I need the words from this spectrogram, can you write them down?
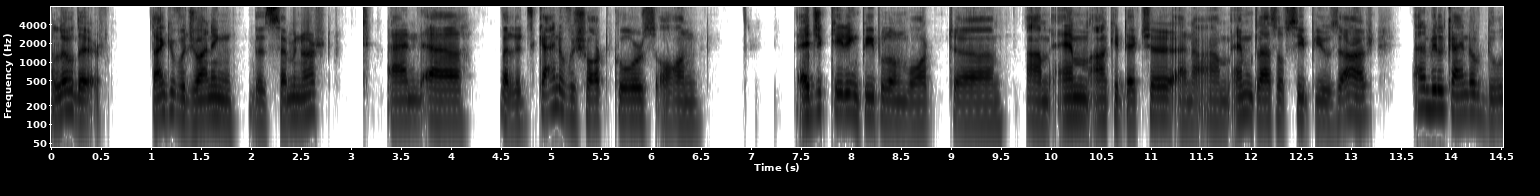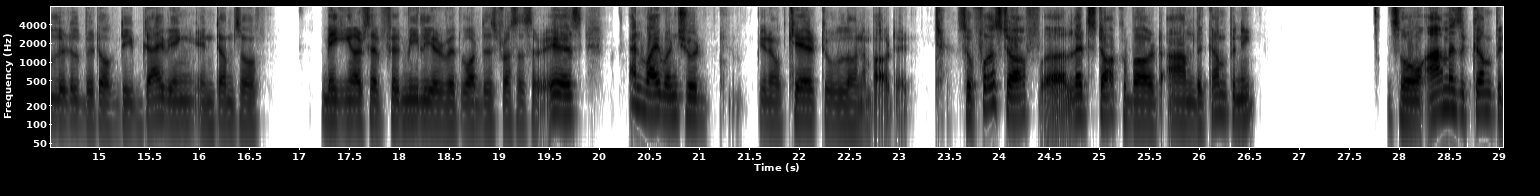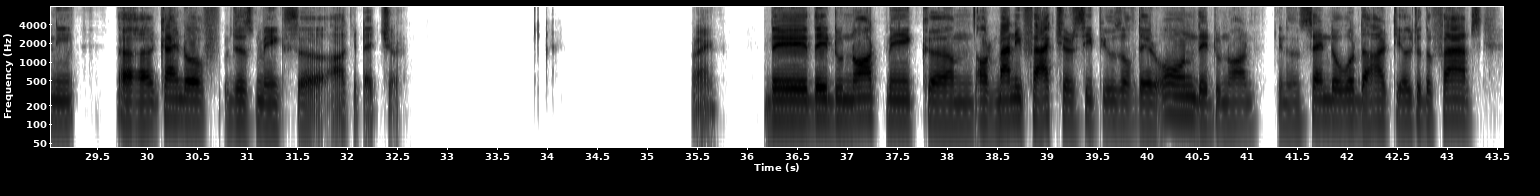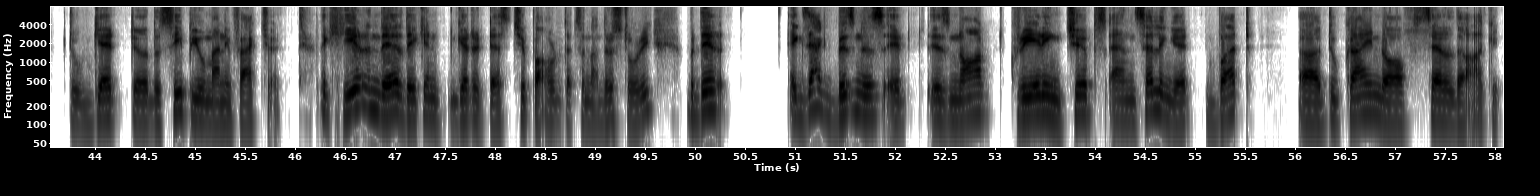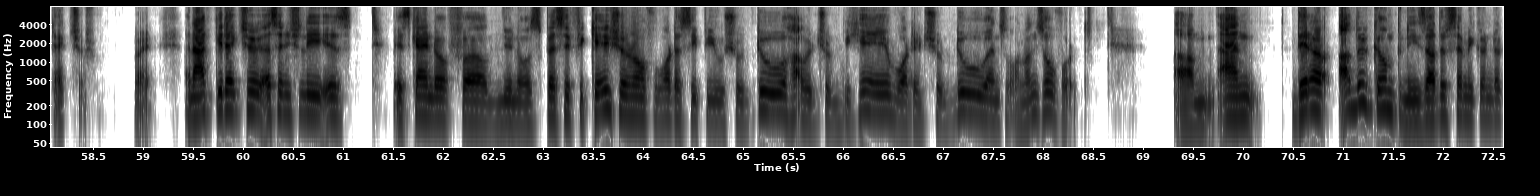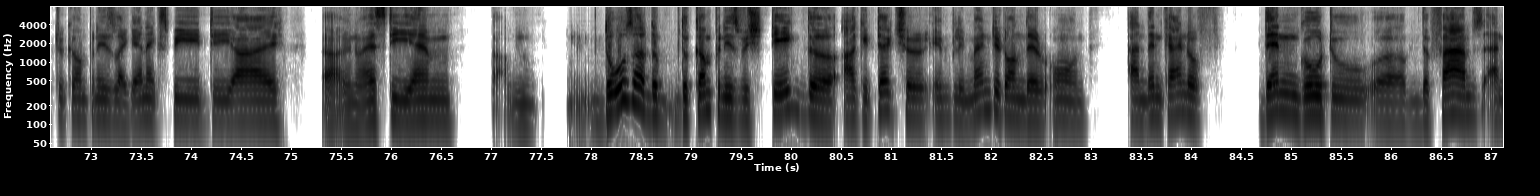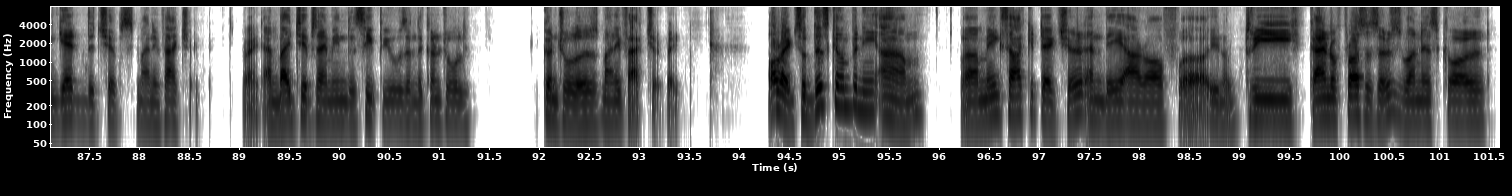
Hello there. Thank you for joining this seminar. And uh, well, it's kind of a short course on educating people on what uh, ARM-M architecture and ARM-M class of CPUs are. And we'll kind of do a little bit of deep diving in terms of making ourselves familiar with what this processor is and why one should, you know, care to learn about it. So first off, uh, let's talk about ARM, the company. So ARM as a company uh, kind of just makes uh, architecture, right? They they do not make um, or manufacture CPUs of their own. They do not you know send over the RTL to the fabs to get uh, the CPU manufactured. Like here and there, they can get a test chip out. That's another story. But their exact business it is not creating chips and selling it, but uh, to kind of sell the architecture, right? An architecture essentially is is kind of uh, you know specification of what a CPU should do, how it should behave, what it should do, and so on and so forth. Um, and there are other companies, other semiconductor companies like NXP, TI, uh, you know, STM. Um, those are the the companies which take the architecture, implement it on their own, and then kind of then go to uh, the fabs and get the chips manufactured, right? And by chips, I mean the CPUs and the control controllers manufactured, right? All right. So this company ARM uh, makes architecture, and they are of uh, you know three kind of processors. One is called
